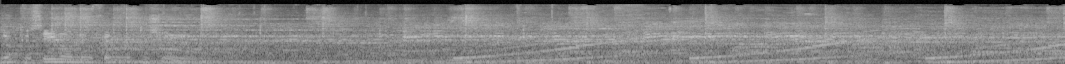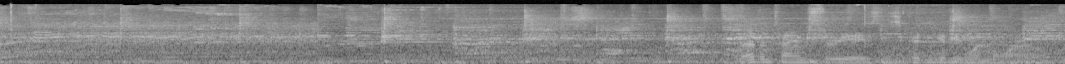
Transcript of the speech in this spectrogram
New casino, new favorite machine. Eleven times three aces. Couldn't give me one more.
